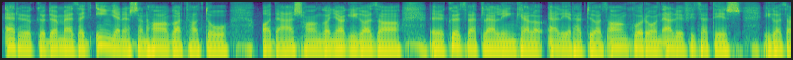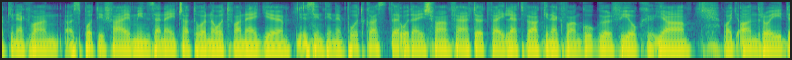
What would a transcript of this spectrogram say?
erőködöm, ez egy ingyenesen hallgatható adás, hanganyag, igaz, a közvetlen linkkel elérhető az Ankoron, előfizetés, igaz, akinek van a Spotify, mint zenei csatorna, ott van egy szintén egy podcast, oda is van feltöltve, illetve akinek van Google fiókja, vagy Android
